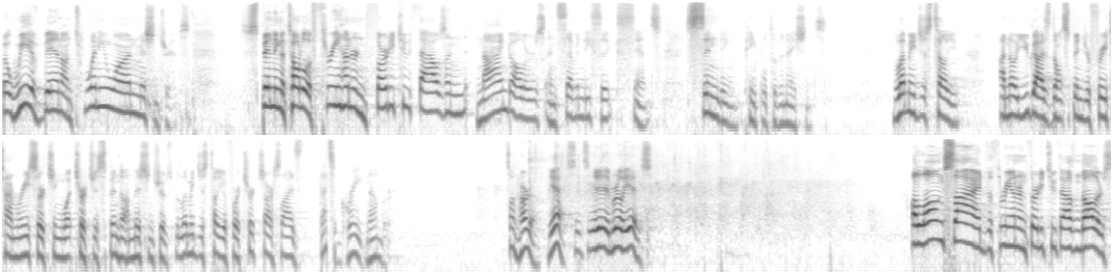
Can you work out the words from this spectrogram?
But we have been on 21 mission trips, spending a total of $332,009.76 sending people to the nations. Let me just tell you, I know you guys don't spend your free time researching what churches spend on mission trips, but let me just tell you for a church our size, that's a great number. It's unheard of. Yes, it really is. Alongside the $332,000,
